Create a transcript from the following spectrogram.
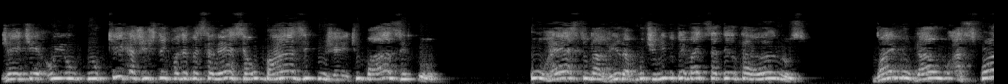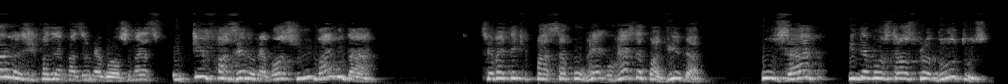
gente, o, o, que, que a gente tem que fazer com excelência? O básico, gente, o básico. O resto da vida, multinível tem mais de 70 anos. Vai mudar as formas de fazer, fazer o negócio, mas o que fazer no negócio não vai mudar. Você vai ter que passar por re, o resto da tua vida usar e demonstrar os produtos,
